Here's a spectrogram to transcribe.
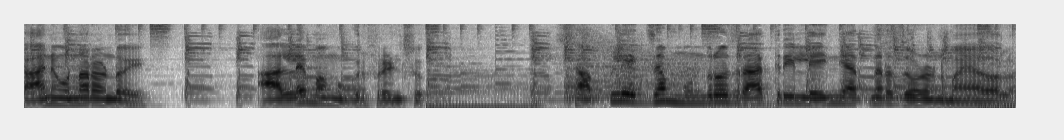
కానీ ఉన్నారండోయ్ వాళ్ళే మా ముగ్గురు ఫ్రెండ్స్. సప్లీ ఎగ్జామ్ ముందు రోజు రాత్రి వీళ్ళు ఏం చేస్తున్నారో చూడండి మా యాదవ్లో.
